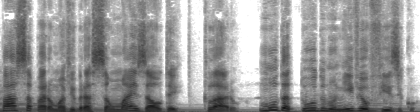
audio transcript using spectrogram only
passa para uma vibração mais alta e, claro, muda tudo no nível físico.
